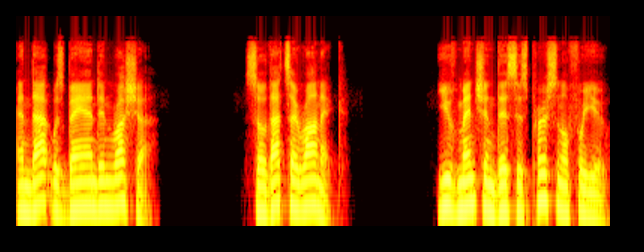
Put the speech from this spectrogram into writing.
And that was banned in Russia. So that's ironic. You've mentioned this is personal for you.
